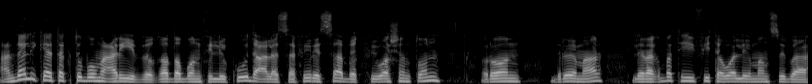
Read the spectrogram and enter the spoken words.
عن ذلك تكتب معاريف غضب في الليكود على السفير السابق في واشنطن رون دريمر لرغبته في تولي منصب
